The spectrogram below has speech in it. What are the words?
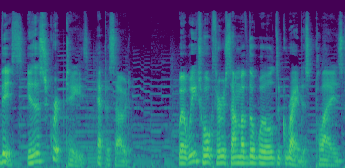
This is a script tease episode where we talk through some of the world's greatest plays,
